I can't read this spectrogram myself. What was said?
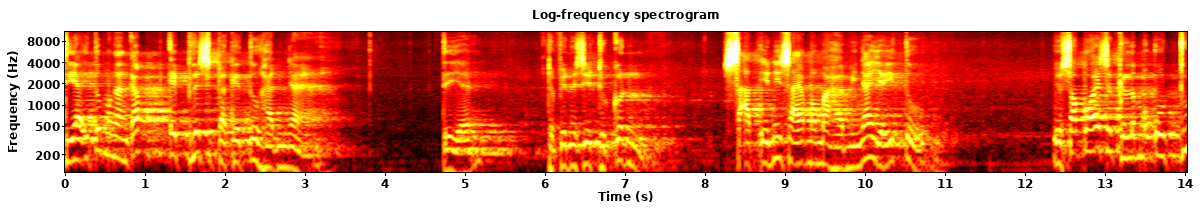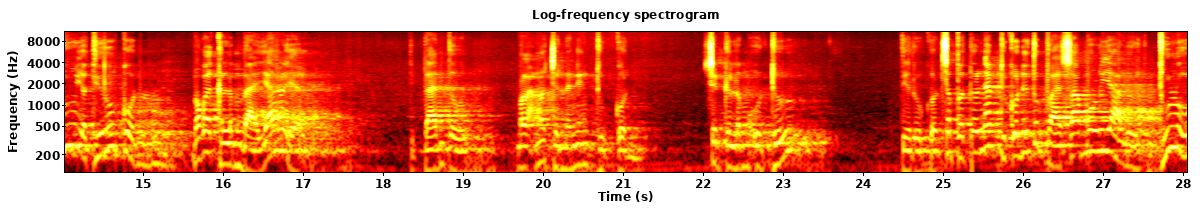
Dia itu menganggap iblis sebagai Tuhannya. Dia definisi dukun saat ini saya memahaminya yaitu ya sapa segelem udu ya dirukun. Pokoknya gelem bayar ya. Dibantu melakno jenenging dukun. Segelem udu dirukun. Sebetulnya dukun itu bahasa mulia loh dulu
